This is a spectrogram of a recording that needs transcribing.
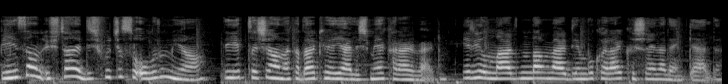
bir insanın üç tane diş fırçası olur mu ya? deyip taşı ana kadar köye yerleşmeye karar verdim. Bir yılın ardından verdiğim bu karar kış ayına denk geldi.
